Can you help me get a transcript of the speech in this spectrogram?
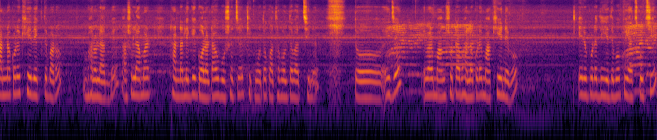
রান্না করে খেয়ে দেখতে পারো। ভালো লাগবে। আসলে আমার ঠান্ডা লেগে গলাটাও বসেছে, ঠিকমতো কথা বলতে পারছি না। তো এই যে, এবার মাংসটা ভালো করে মাখিয়ে নেব। এর উপরে দিয়ে দেব পেঁয়াজ কুচি।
